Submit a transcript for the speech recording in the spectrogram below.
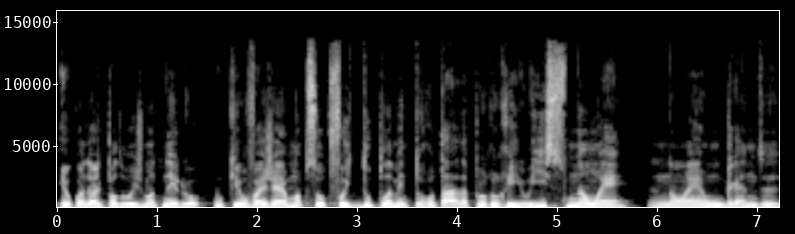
Eu, quando olho para Luís Montenegro, o que eu vejo é uma pessoa que foi duplamente derrotada por o Rio. E isso não é, não é um grande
